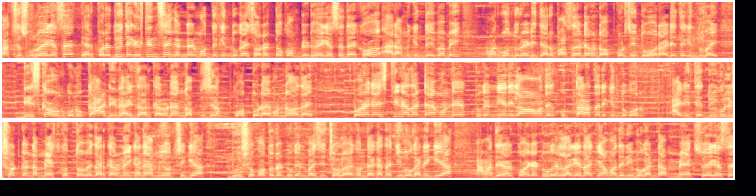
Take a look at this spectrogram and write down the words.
সাকসেসফুল হয়ে গেছে। এরপরে দুই থেকে তিন সেকেন্ডের মধ্যে কিন্তু গাইস অর্ডারটাও কমপ্লিট হয়ে গেছে, দেখো। আর আমি কিন্তু এইভাবেই আমার বন্ধুর আইডিতে আরও পাঁচ হাজার ডায়মন্ড অফ করছি। তো ওর আইডিতে কিন্তু ভাই ডিসকাউন্ট কোনো কার্ডই নাই যার কারণে আমি ভাবতেছিলাম কত ডায়মন্ড নেওয়া যায়। পরে গাইস তিন হাজার ডায়মন্ডের টোকেন নিয়ে নিলাম। আমাদের খুব তাড়াতাড়ি কিন্তু ওর আইডিতে দুই গুলি শটগানটা ম্যাচ করতে হবে, যার কারণে এখানে আমি হচ্ছে গিয়া দুইশো কতটা টোকেন পাইছি, চলো এখন দেখা যাক ইবোগানে গিয়া আমাদের আর কয়টা টোকেন লাগে, নাকি আমাদের ইবোগানটা ম্যাক্স হয়ে গেছে।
